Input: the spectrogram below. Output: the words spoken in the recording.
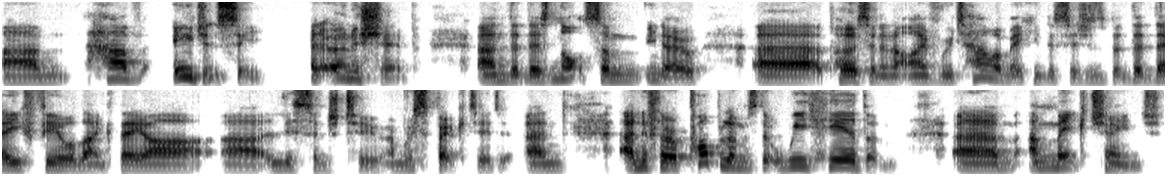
um, have agency and ownership, and that there's not some you know uh, person in an ivory tower making decisions, but that they feel like they are uh, listened to and respected, and and if there are problems, that we hear them um, and make change.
